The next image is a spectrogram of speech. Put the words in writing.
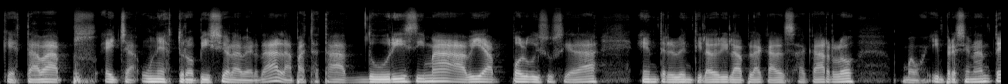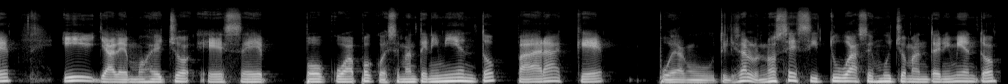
que estaba hecha un estropicio, la verdad. La pasta estaba durísima, había polvo y suciedad entre el ventilador y la placa al sacarlo vamos, impresionante. Y ya le hemos hecho ese poco a poco, ese mantenimiento para que puedan utilizarlo. No sé si tú haces mucho mantenimiento.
